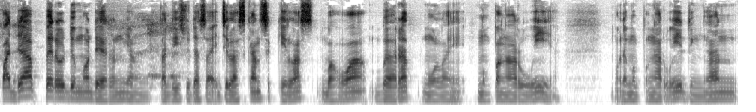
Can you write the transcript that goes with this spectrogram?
pada periode modern yang tadi sudah saya jelaskan sekilas bahwa Barat mulai mempengaruhi ya, mulai mempengaruhi dengan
